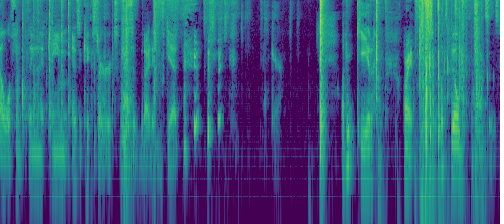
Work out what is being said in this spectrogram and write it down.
elephant thing that came as a Kickstarter exclusive that I didn't get. I don't care. I don't care. All right, let's build the boxes.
